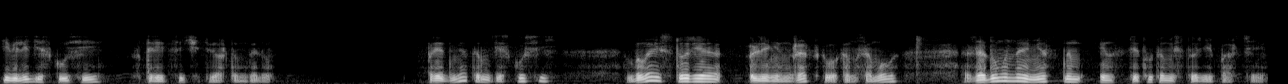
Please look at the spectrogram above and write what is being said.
и вели дискуссии в 1934 году. Предметом дискуссий была история ленинградского комсомола, задуманная местным институтом истории партии.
